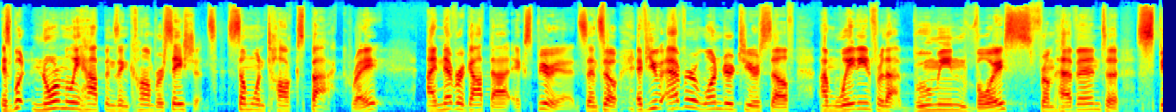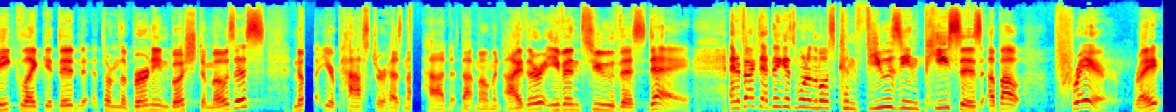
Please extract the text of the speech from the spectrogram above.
is what normally happens in conversations. Someone talks back, right? I never got that experience. And so, if you've ever wondered to yourself, I'm waiting for that booming voice from heaven to speak like it did from the burning bush to Moses, know that your pastor has not had that moment either, even to this day. And in fact, I think it's one of the most confusing pieces about prayer, right?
